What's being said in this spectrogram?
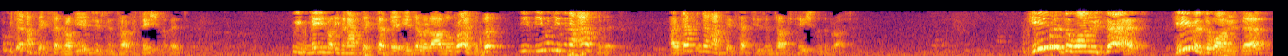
But we don't have to accept Rav Yosef's interpretation of it. We may not even have to accept that it is a reliable brisa, but even leaving that out of it, I definitely don't have to accept his interpretation of the brisa. He was the one who said, he was the one who said,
